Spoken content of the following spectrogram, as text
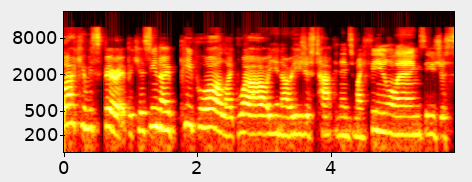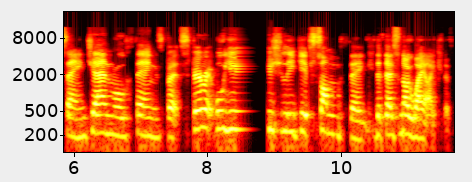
working with spirit because you know people are like wow you know are you just tapping into my feelings? Are you just saying general things? But spirit will usually give something that there's no way i could have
